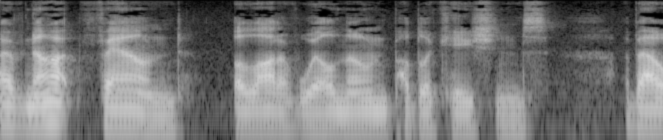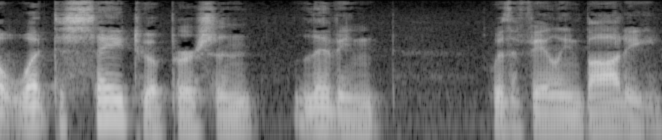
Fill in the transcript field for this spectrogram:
I have not found a lot of well known publications about what to say to a person living with a failing body.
